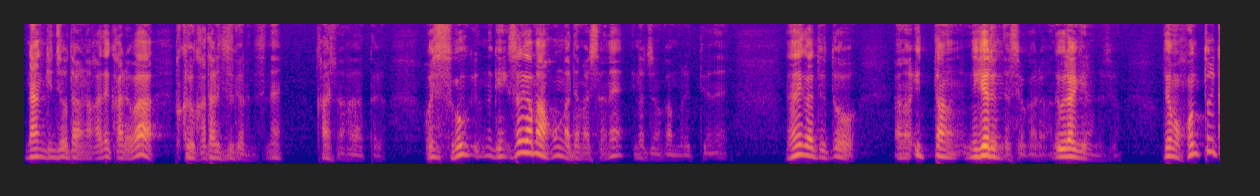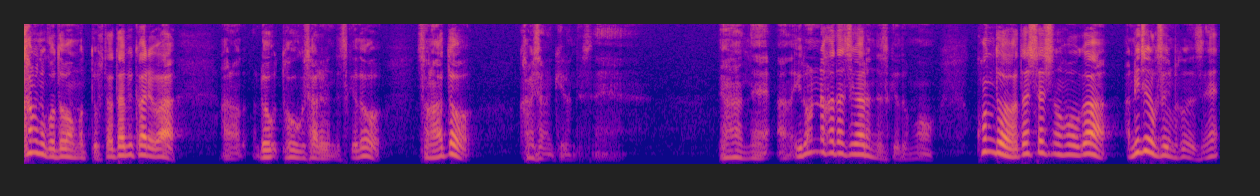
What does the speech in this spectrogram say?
軟禁状態の中で彼は福を語り続けるんですね。感謝の中だったけど。そしてすごくそれがまあ本が出ましたね「命の冠」っていうね。何かというとあの一旦逃げるんですよ彼は。裏切るんですよ。でも本当に神の言葉を持って再び彼はあの投獄されるんですけどその後神様に切るんですね。いやねあのいろんな形があるんですけども今度は私たちの方が26世もそうですね。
